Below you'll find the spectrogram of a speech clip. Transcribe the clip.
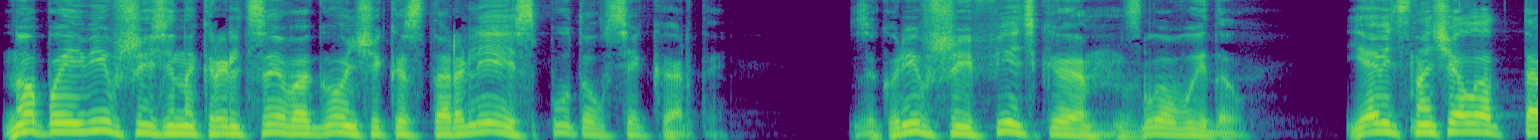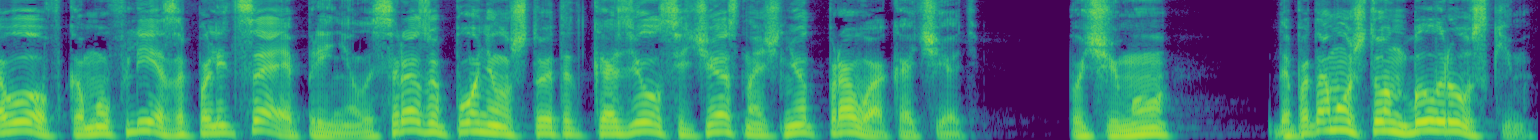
но появившийся на крыльце вагончика Старлей спутал все карты. Закуривший Федька зло выдал. «Я ведь сначала от того в камуфле за полицая принял и сразу понял, что этот козел сейчас начнет права качать». «Почему?» «Да потому что он был русским.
